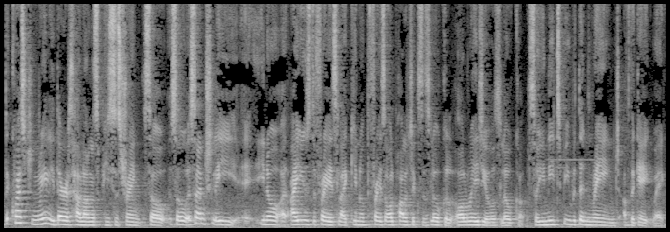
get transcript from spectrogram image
the question really there is how long is a piece of string. So so essentially, you know, I use the phrase like you know the phrase all politics is local, all radio is local. So you need to be within range of the gateway.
